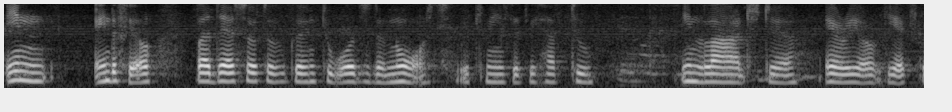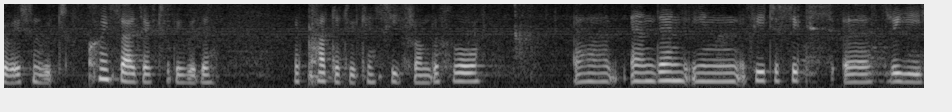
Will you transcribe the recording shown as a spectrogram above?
in in the fill, but they're sort of going towards the north, which means that we have to enlarge the area of the excavation, which coincides actually with a, a cut that we can see from the floor. Uh, and then in feature six, uh, three,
